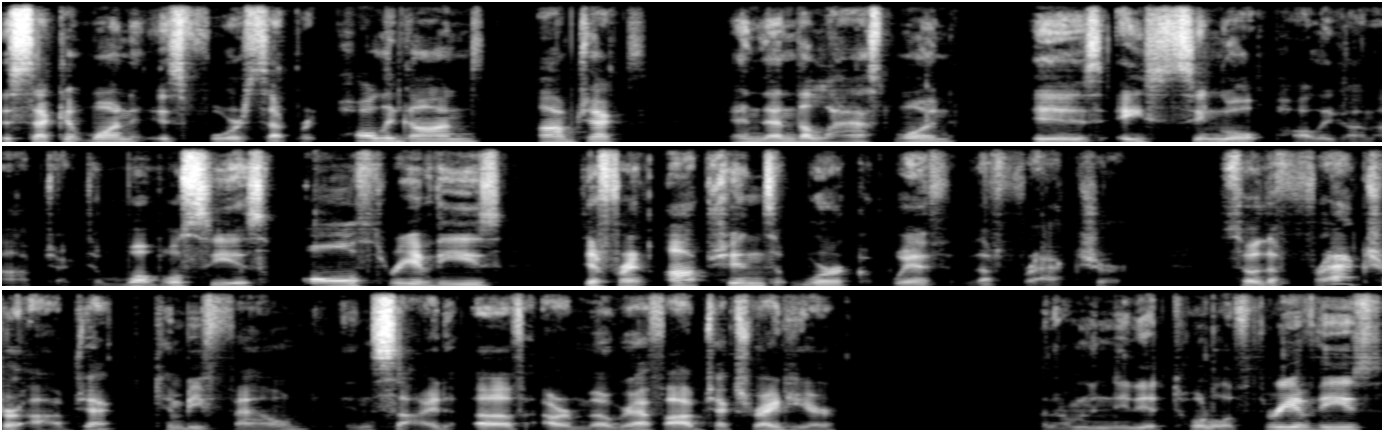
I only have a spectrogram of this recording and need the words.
The second one is four separate polygons objects. And then the last one is a single polygon object. And what we'll see is all three of these different options work with the fracture. So the fracture object can be found inside of our MoGraph objects right here. And I'm going to need a total of three of these.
